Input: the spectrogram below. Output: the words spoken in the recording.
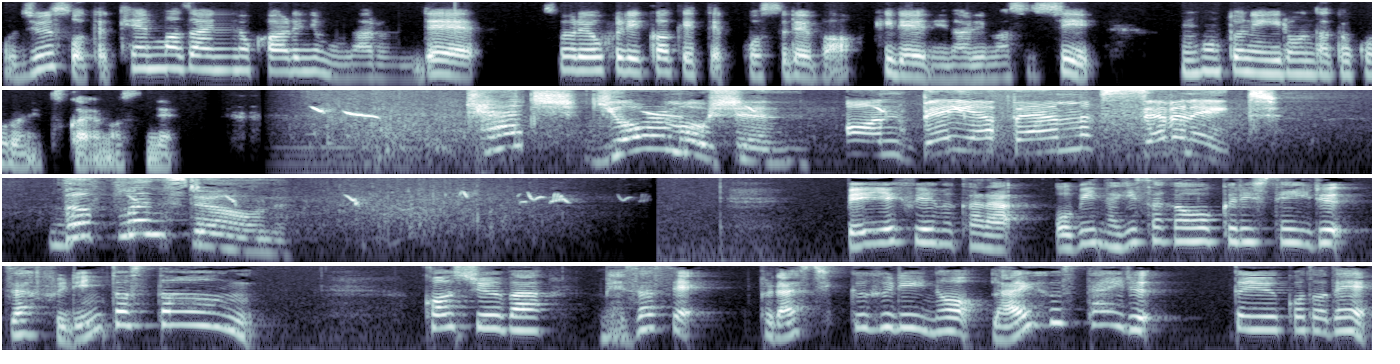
重曹って研磨剤の代わりにもなるんで、それを振りかけてこすれば綺麗になりますし、本当にいろんなところに使えますね。Catch your motion on Bay FM 78 The Flintstone ベイ FM から帯渚がお送りしているザ・フリントストーン。今週は目指せプラスチックフリーのライフスタイルということで、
